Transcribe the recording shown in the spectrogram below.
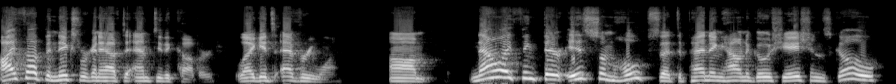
I thought the Knicks were going to have to empty the cupboard. Like it's everyone. Um, now I think there is some hopes that depending how negotiations go,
